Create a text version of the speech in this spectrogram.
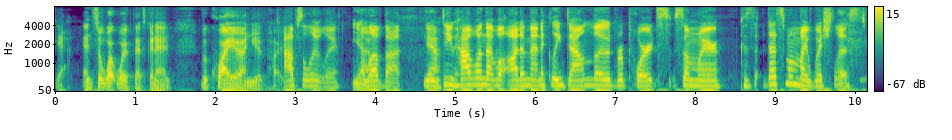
Yeah, and so what work that's going to require on your part. Absolutely. Yeah. I love that. Yeah. Do you have one that will automatically download reports somewhere? Because that's on my wish list.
